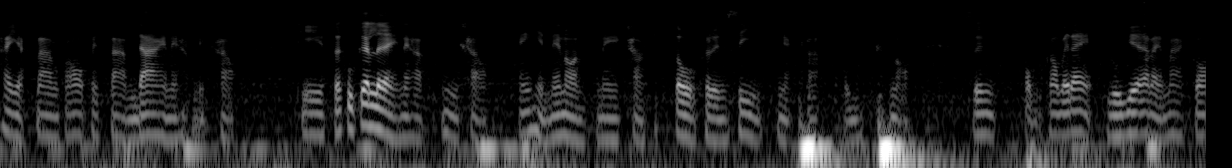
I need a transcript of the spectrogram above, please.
ใครอยากตามก็ไปตามได้นะครับในข่าวที่เซิร์ช Google เลยนะครับ มีข่าว ให้เห็นแน่นอนในข่าวคริปโตเคอเรนซีเนี่ยครับผมเนาะซึ่งผมก็ไม่ได้รู้เยอะอะไรมากก็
